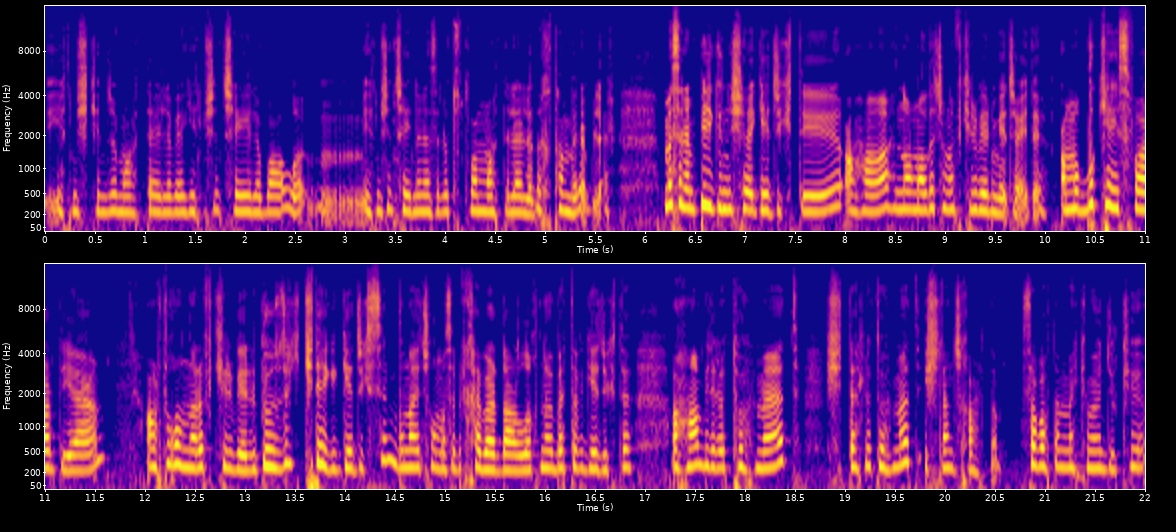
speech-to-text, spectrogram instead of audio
72-ci maddə ilə və ya 70-ci çey ilə bağlı m, 70-ci çeyində nəzərdə tutulan maddələrlə də xitam verə bilər. Məsələn, bir gün işə gecikdi, aha, normalda heç ona fikir verməyəcəkdi. Amma bu кейs var deyə artıq onlara fikir verir. Gözləyir ki, 2 dəqiqə geciksin, buna heç olmasa bir xəbərdarlıq, növbətdə gecikdi. Aha, bir dənə töhmət, şiddətli töhmət işdən çıxartdı. Sabahdan məhkəməyə deyir ki,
